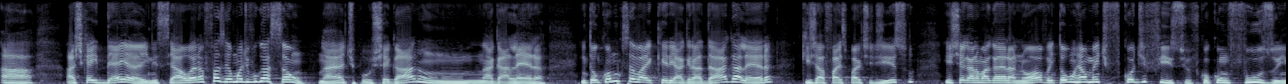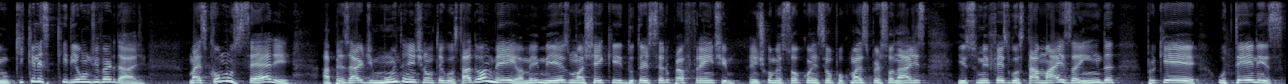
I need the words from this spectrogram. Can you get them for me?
a- acho que a ideia inicial era fazer uma divulgação, né? Tipo, chegar na galera. Então, como que você vai querer agradar a galera que já faz parte disso e chegar numa galera nova? Então, realmente ficou difícil, ficou confuso em o que, que eles queriam de verdade. Mas como série, apesar de muita gente não ter gostado, eu amei, eu amei mesmo. Achei que do terceiro pra frente a gente começou a conhecer um pouco mais os personagens. Isso me fez gostar mais ainda, porque o tênis.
